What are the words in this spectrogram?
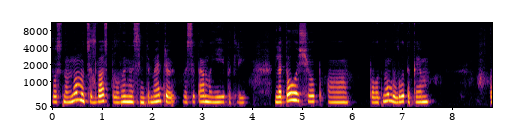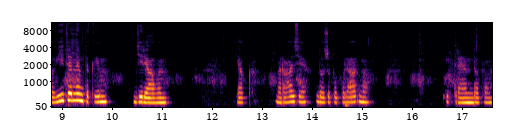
в основному це 2,5 см висота моєї петлі. Для того, щоб полотно було таким повітряним, таким дірявим, як наразі дуже популярно і трендово.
